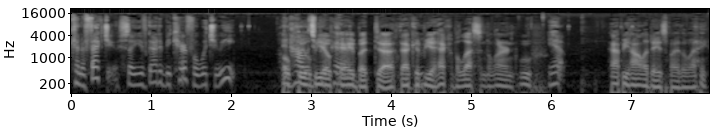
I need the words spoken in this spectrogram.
can affect you. So you've got to be careful what you eat. Hopefully it'll be okay, prepared. Mm-hmm. but uh, that could be a heck of a lesson to learn. Oof. Yep. Happy holidays, by the way.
